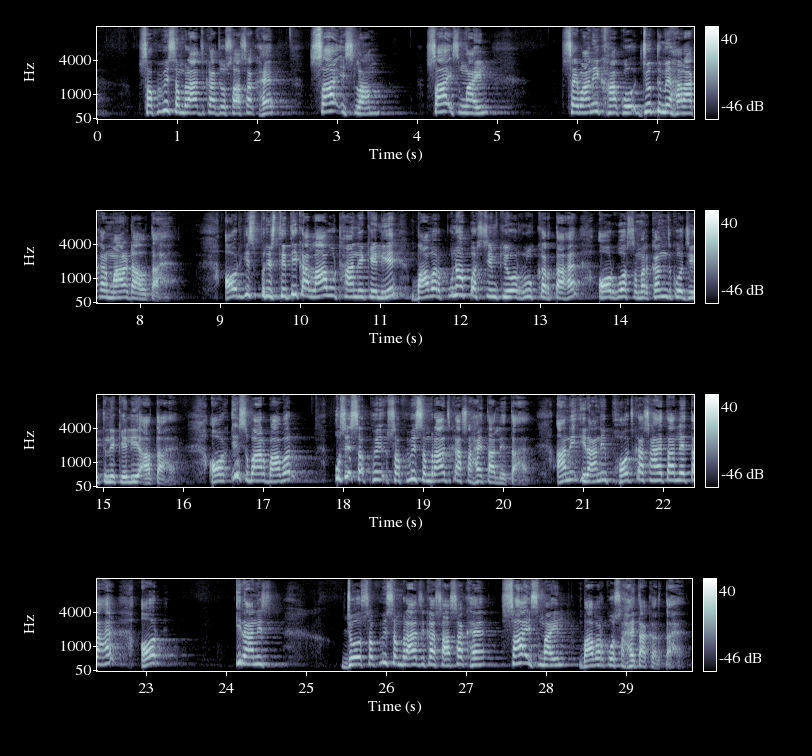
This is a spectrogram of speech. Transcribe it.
सफवी साम्राज्य का जो शासक है, शाह इस्लाम, शाह इस्माइल, सैवानी खां को युद्ध में हराकर मार डालता है। और इस परिस्थिति का लाभ उठाने के लिए बाबर पुनः पश्चिम की ओर रुख करता है और वह समरकंद को जीतने के लिए आता है। और इस बार बाबर उसी सफवी सफवी साम्राज्य का सहायता लेता है। यानी ईरानी फौज का सहायता लेता है और ईरानी जो सफवी साम्राज्य का शासक है, शाह इस्माइल बाबर को सहायता करता है।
